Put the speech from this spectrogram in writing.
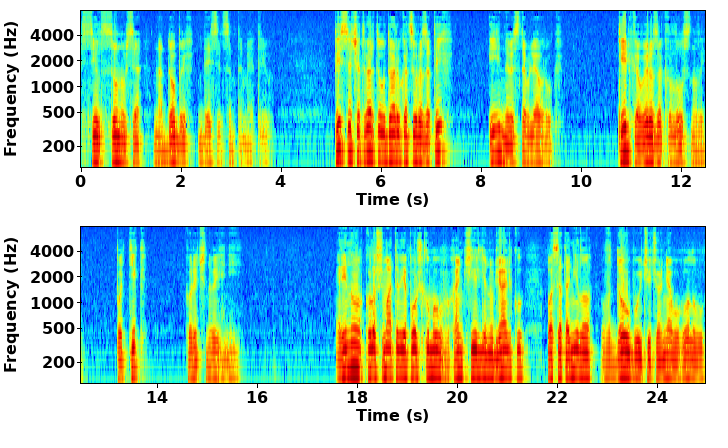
стіл сунувся на добрих десять сантиметрів. Після четвертого удару Кацуро затих і не виставляв рук. Кілька виразок луснули. Потік коричневий гній. Ріно колошматив япошку, мов ганчір'яну ляльку, осатаніло вдовбуючи чорняву голову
